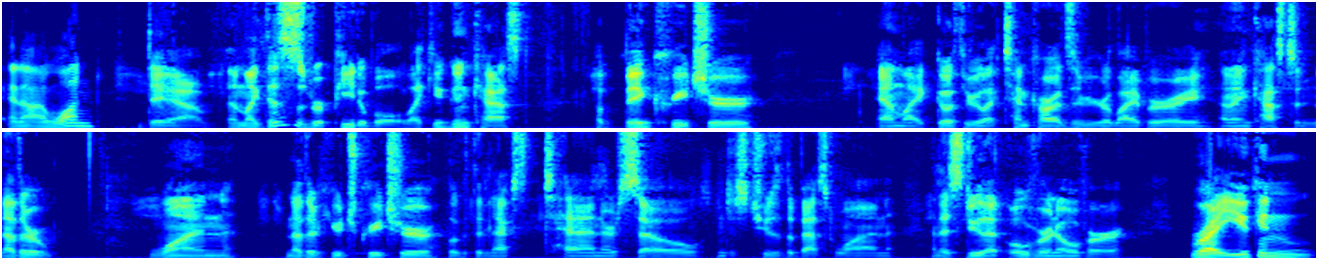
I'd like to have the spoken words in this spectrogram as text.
and I won. Damn. And like this is repeatable. Like you can cast a big creature and like go through like 10 cards of your library and then cast another one, another huge creature, look at the next 10 or so and just choose the best one and just do that over and over. Right, you can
